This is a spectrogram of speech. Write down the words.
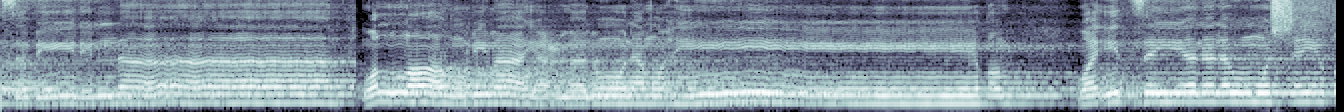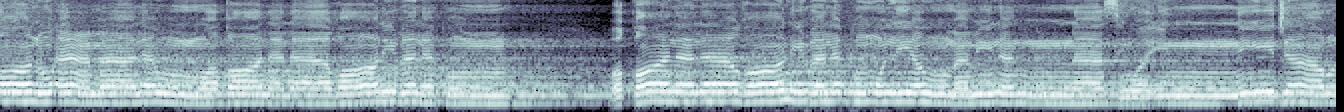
سبيل الله. والله بما يعملون محيط. وإذ زين لهم الشيطان أعمالهم وقال لا غالب لكم وقال لا غالب لكم اليوم من الناس وإني جار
